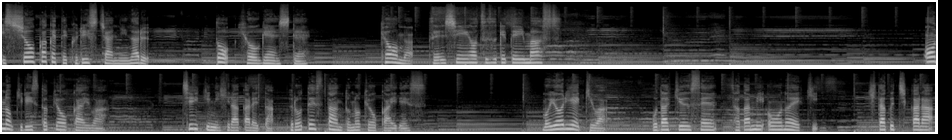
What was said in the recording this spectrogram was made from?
一生かけてクリスチャンになると表現して今日も前進を続けています。王のキリスト教会は地域に開かれたプロテスタントの教会です。最寄り駅は小田急線相模大野駅北口から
